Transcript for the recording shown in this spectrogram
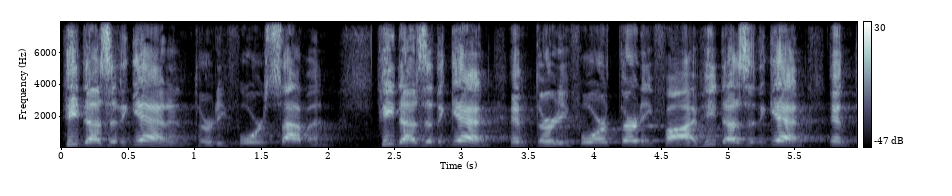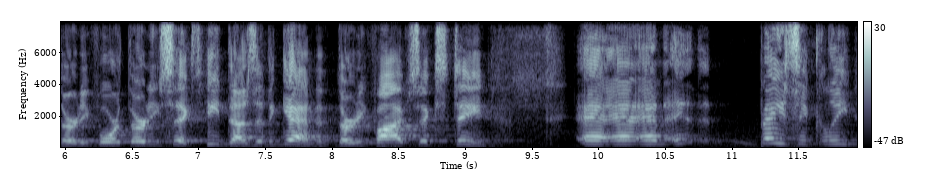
He does it again in 34:7. He does it again in 34:35. He does it again in 34:36. He does it again in 35:16. And, and, basically,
